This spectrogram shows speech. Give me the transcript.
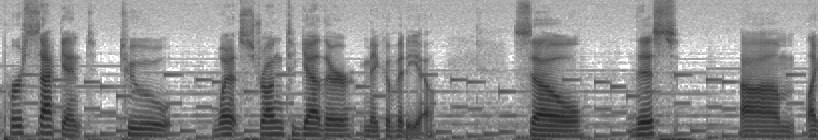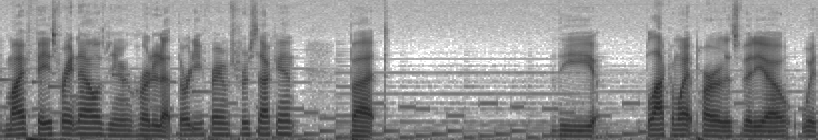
per second to when it's strung together make a video. So this um, like my face right now is being recorded at 30 frames per second, but the black and white part of this video with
